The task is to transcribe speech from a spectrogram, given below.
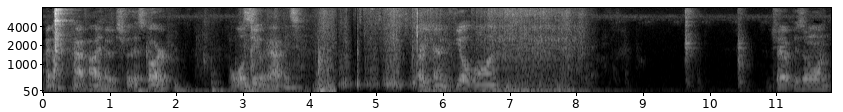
I don't have high hopes for this carb, but we'll see what happens. Already turned the fuel on. choke is on.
